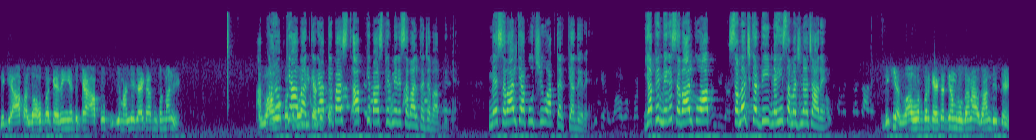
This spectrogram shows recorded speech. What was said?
دیکھیے آپ اللہ اکبر کہہ رہی ہیں تو کیا آپ کو یہ مان لیا جائے گا آپ مسلمان ہیں؟ اللہ کیا بات کر آپ کے پاس آپ کے پاس پھر میرے سوال کا جواب نہیں ہے۔ میں سوال کیا پوچھ رہی ہوں آپ ترک کیا دے رہے ہیں؟ یا پھر میرے سوال کو آپ سمجھ کر بھی نہیں سمجھنا چاہ رہے ہیں؟ دیکھیے اللہ اکبر کہہ کر کے ہم روزانہ اذان دیتے ہیں۔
